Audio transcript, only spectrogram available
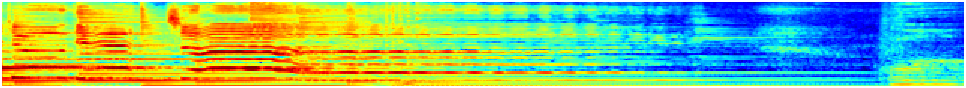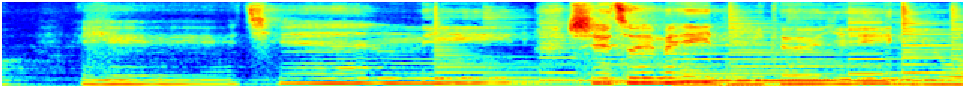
有点窄。我遇见你是最美丽的意外。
